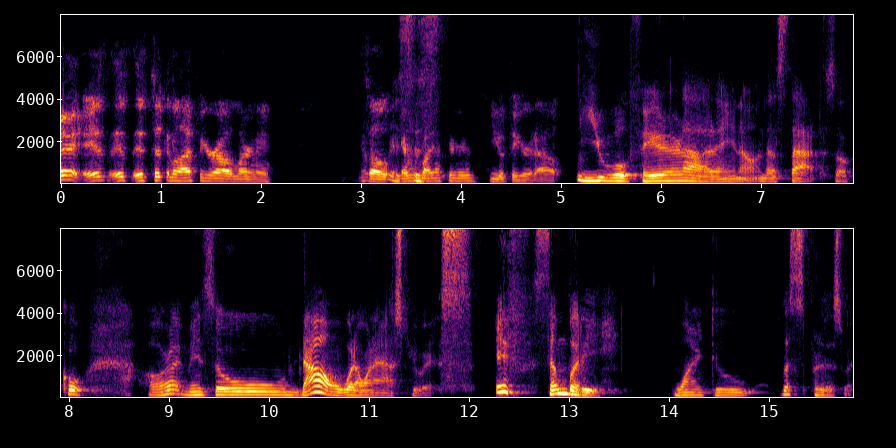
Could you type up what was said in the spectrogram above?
it's, it's it's taken a lot to figure out learning. So it's everybody just, out there, you'll figure it out. You will figure it out, you know, that's that. So cool. All right, man. So now what I want to ask you is if somebody wanted to let's put it this way.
